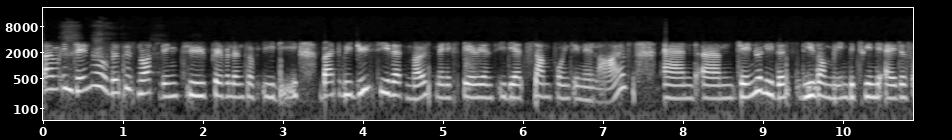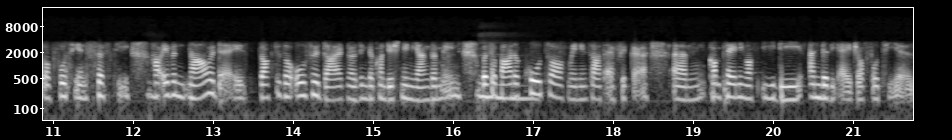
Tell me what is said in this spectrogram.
Um, in general, this is not linked to prevalence of ED, but we do see that most men experience ED at some point in their lives, and um, generally, this these are men between between the ages of 40 and 50. Mm-hmm. However, nowadays, doctors are also diagnosing the condition in younger men, with mm-hmm. about a quarter of men in South Africa um, complaining of ED under the age of 40 years.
